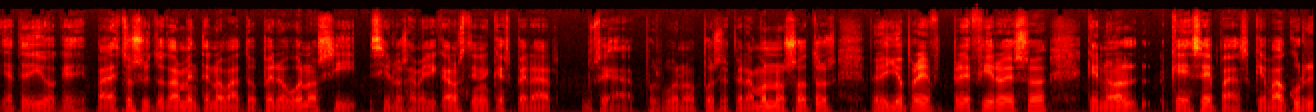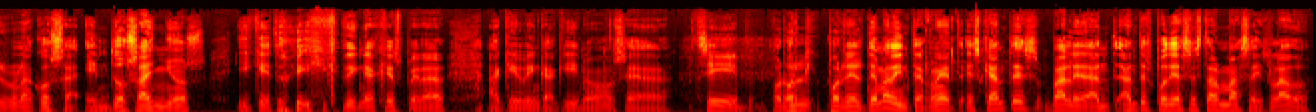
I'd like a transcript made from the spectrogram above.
ya te digo que para esto soy totalmente novato, pero bueno, si, si los americanos tienen que esperar, o sea, pues bueno, pues esperamos nosotros, pero yo pre- prefiero eso, que no, que sepas que va a ocurrir una cosa en dos años y que tú y que tengas que esperar a que venga aquí, ¿no? O sea, Sí, por por, un, por el tema de internet, es que antes, vale, an- antes podías estar más aislado,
